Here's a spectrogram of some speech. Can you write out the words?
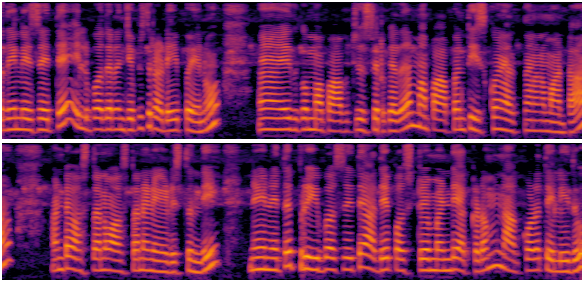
ఉదయం లేచి అయితే వెళ్ళిపోదారని చెప్పేసి రెడీ అయిపోయాను. ఇదిగో మా పాప చూసారు కదా. మా పాపని తీసుకొని వెళ్తున్నాను అనమాట అంటే వస్తాను వస్తానని ఏడుస్తుంది. నేనైతే ప్రీ బస్ అయితే అదే ఫస్ట్ టైం అండి ఎక్కడం. నాకు కూడా తెలీదు.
